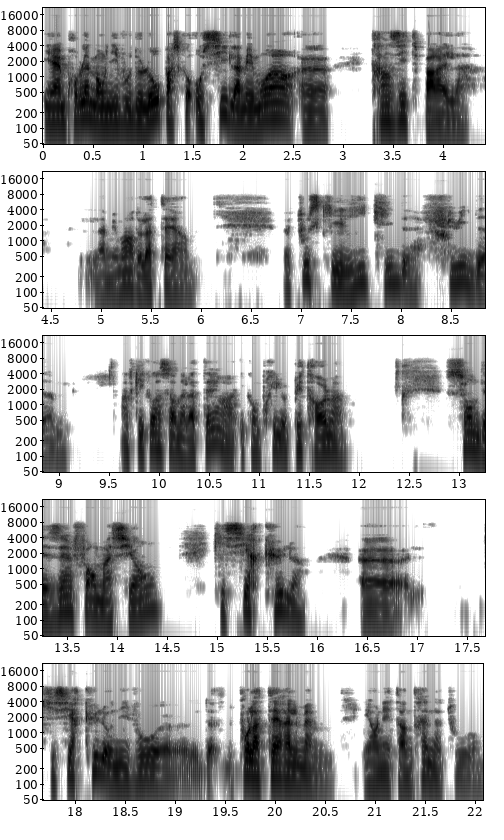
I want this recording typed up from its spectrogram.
il y a un problème au niveau de l'eau parce que aussi la mémoire euh, transite par elle, la mémoire de la Terre. Tout ce qui est liquide, fluide, en ce qui concerne la Terre, y compris le pétrole, sont des informations qui circulent, euh, qui circulent au niveau de, pour la Terre elle-même. Et on est en train de tout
